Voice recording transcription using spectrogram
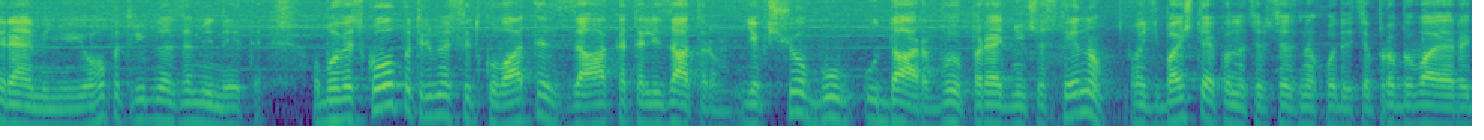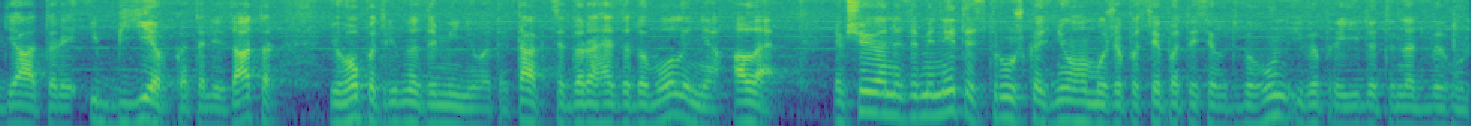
ременю, його потрібно замінити. Обов'язково потрібно слідкувати за каталізатором. Якщо був удар в передню частину, ось бачите, як воно це все знаходиться, пробиває радіатори і б'є в каталізатор, його потрібно замінювати. Так, це дороге задоволення, але якщо його не замінити, стружка з нього може посипатися в двигун і ви приїдете на двигун.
